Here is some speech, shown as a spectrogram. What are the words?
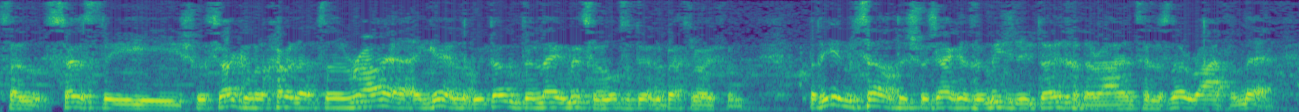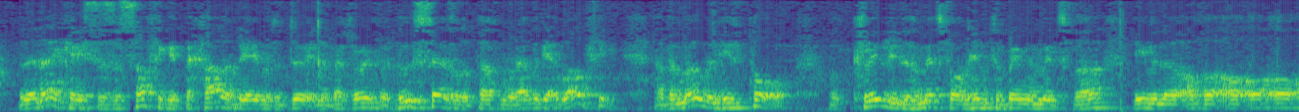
So says the Shvus Yaakov and that to the Raya again that we don't delay mitzvah in order to do it in a better open. But he himself, the Shvus Yaakov, immediately doicha the Raya and said there's no Raya from there. And in that case, there's a suffix if Bechala be able to do it in a better open. Who says that the person will ever get wealthy? At the moment he's poor. Well, clearly there's a mitzvah on him to bring the mitzvah, even though of, of,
